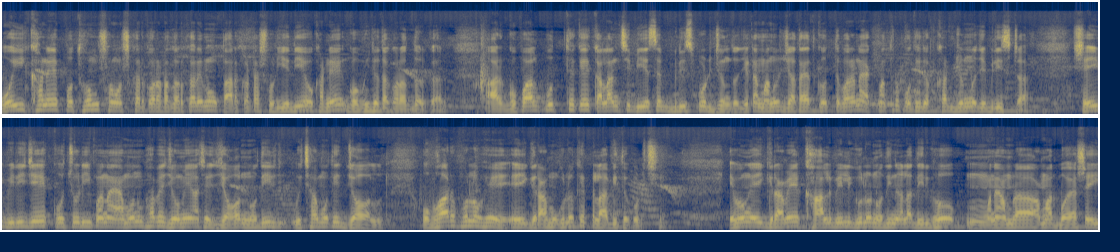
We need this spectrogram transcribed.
ওইখানে প্রথম সংস্কার করাটা দরকার এবং তার কাটা সরিয়ে দিয়ে ওখানে গভীরতা করার দরকার। আর গোপালপুর থেকে কালাঞ্চি বিএসএফ ব্রিজ পর্যন্ত, যেটা মানুষ যাতায়াত করতে পারে না, একমাত্র প্রতিরক্ষার জন্য যে ব্রিজটা, সেই ব্রিজে কচুরিপানা এমনভাবে জমে আছে, জল, নদীর ইছামতির জল, ওভারফ্লো হয়ে এই গ্রামগুলোকে প্লাবিত করছে। এবং এই গ্রামের খাল বিলগুলো নদীনালা দীর্ঘ মানে আমরা আমার বয়স এই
